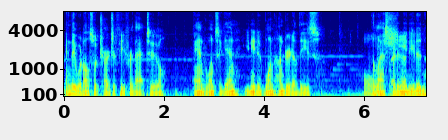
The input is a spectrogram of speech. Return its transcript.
and they would also charge a fee for that too. And once again, you needed 100 of these. Holy The last item you needed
